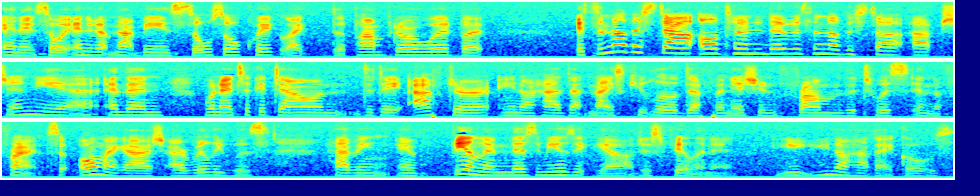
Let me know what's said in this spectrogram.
and it so it ended up not being so so quick like the pompadour would, but it's another style alternative. It's another style option, yeah. And then when I took it down the day after, you know, I had that nice, cute little definition from the twist in the front. So, oh my gosh, I really was having and feeling this music, y'all. Just feeling it. You you know how that goes.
